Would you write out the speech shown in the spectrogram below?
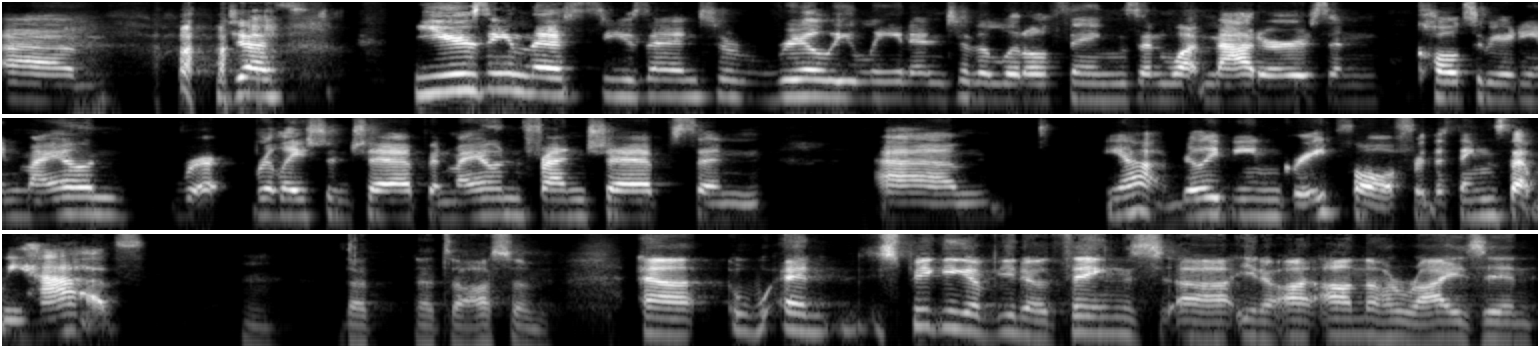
um, just using this season to really lean into the little things and what matters and cultivating my own re- relationship and my own friendships and um, yeah really being grateful for the things that we have That that's awesome. Uh, and speaking of you know things uh, you know on, on the horizon,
